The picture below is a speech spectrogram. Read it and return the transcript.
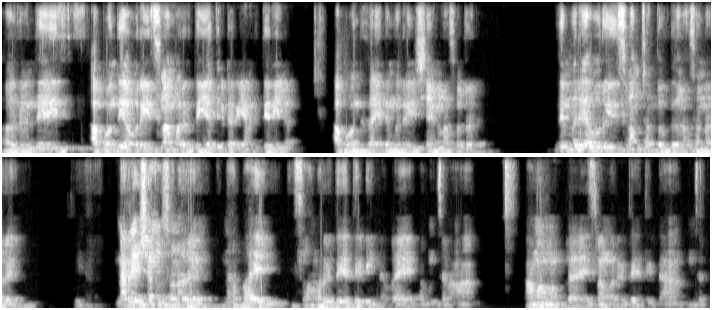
அவர் வந்து அப்போ வந்து அவர் இஸ்லாம் மருத்துவத்தை ஏத்துக்கிட்டாரு. எனக்கு தெரியல. அப்போ வந்து தான் இதே மாதிரி விஷயங்கள்லாம் சொல்றாரு. இதே மாதிரி அவர் இஸ்லாம் சந்தோஷத்துலாம் சொன்னாரு. நிறைய விஷயங்கள் சொன்னாரு. என்ன பாய் இஸ்லாம் மருத்துவத்தை ஏத்துக்கிட்டீங்க பாய்? அப்படின்னு சொன்னா ஆமா ஆமாம்ல இஸ்லாம் மருத்துவத்தை ஏத்துக்கிட்டேன். அப்படின்னு சொன்னாரு.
